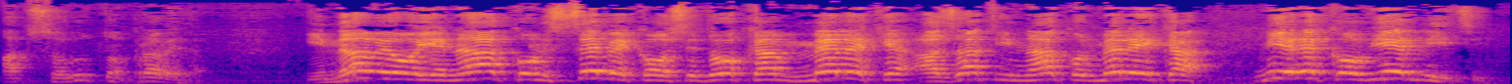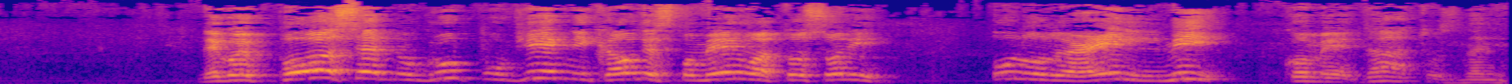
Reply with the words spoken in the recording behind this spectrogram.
Apsolutno pravedan. I naveo je nakon sebe kao svjedoka meleke, a zatim nakon meleka nije rekao vjernici. Nego je posebnu grupu vjernika ovdje spomenuo, a to su oni ulul ilmi, kome je dato znanje.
